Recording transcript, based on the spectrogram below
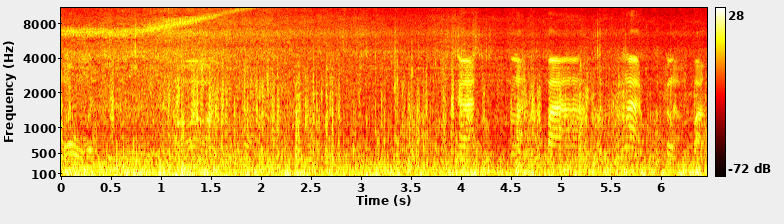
เอามันถึงอ๋อการกลับปลาลาดกระบัง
